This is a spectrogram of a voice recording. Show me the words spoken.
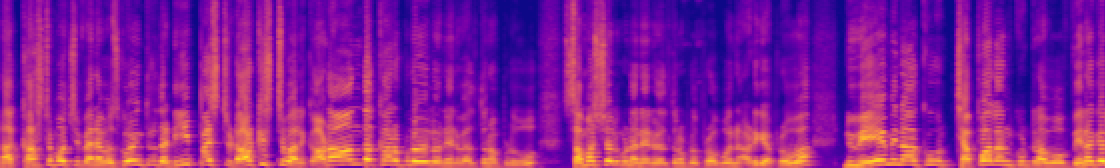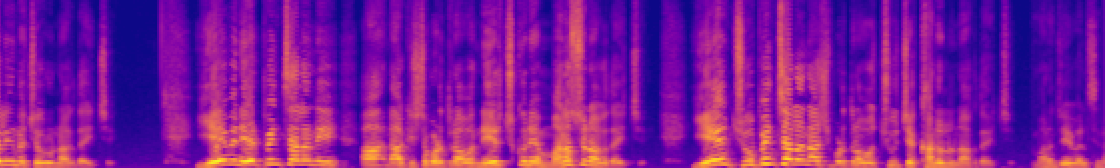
నాకు కష్టం వచ్చి when I was going through the deepest darkest valley గాఢాంధకారపు లోయలో నేను వెళ్తున్నప్పుడు సమస్యలు కూడా నేను వెళ్తున్నప్పుడు ప్రభువుని అడిగా ప్రభువా నువ్వేమి నాకు చెప్పాలనుకుంటున్నావో వినగలిగిన చెరువు నాకు దయచేయి. ఏమి నేర్పించాలని నాకు ఇష్టపడుతున్నావో నేర్చుకునే మనసు నాకు దయచేయి. ఏం చూపించాలని ఆశపడుతున్నావో చూచే కనులు నాకు దయచేయి. మనం చేయవలసిన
